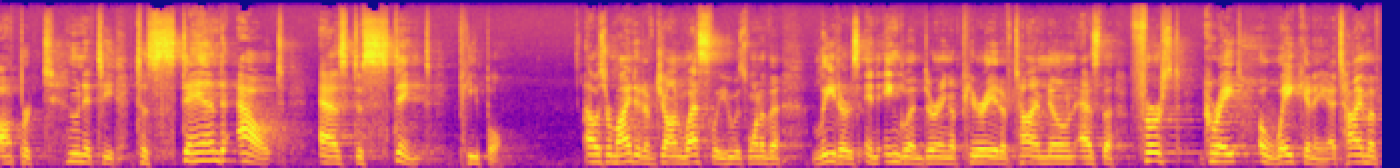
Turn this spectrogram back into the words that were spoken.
opportunity to stand out as distinct people. I was reminded of John Wesley, who was one of the leaders in England during a period of time known as the First Great Awakening, a time of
